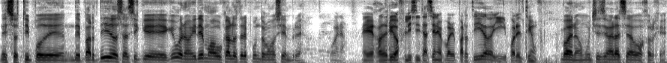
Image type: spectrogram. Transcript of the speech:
esos tipos de, partidos, así que, bueno, iremos a buscar los tres puntos como siempre. Bueno, eh, Rodrigo, felicitaciones por el partido y por el triunfo. Bueno, muchísimas gracias a vos, Jorge.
